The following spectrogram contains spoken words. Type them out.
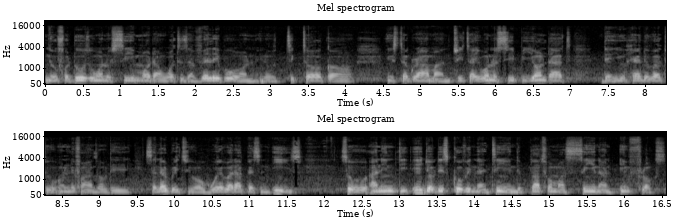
you know, for those who want to see more than what is available on, you know, TikTok or Instagram and Twitter, you want to see beyond that, then you head over to OnlyFans of the celebrity or whoever that person is. So, and in the age of this COVID 19, the platform has seen an influx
